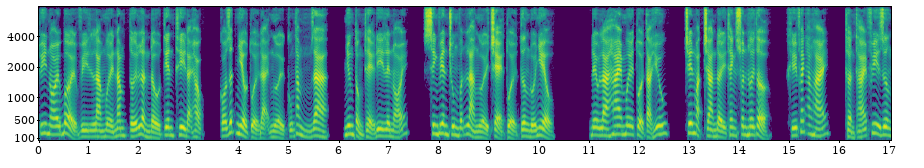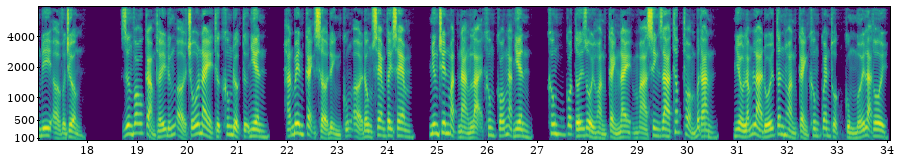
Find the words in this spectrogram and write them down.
Tuy nói bởi vì là 10 năm tới lần đầu tiên thi đại học, có rất nhiều tuổi đại người cũng tham gia, nhưng tổng thể đi lên nói, sinh viên chung vẫn là người trẻ tuổi tương đối nhiều. Đều là 20 tuổi tả hữu, trên mặt tràn đầy thanh xuân hơi thở, khí phách hăng hái, thần thái phi dương đi ở vườn trường. Dương Võ cảm thấy đứng ở chỗ này thực không được tự nhiên, hắn bên cạnh sở đỉnh cũng ở đông xem tây xem, nhưng trên mặt nàng lại không có ngạc nhiên, không có tới rồi hoàn cảnh này mà sinh ra thấp thỏm bất an, nhiều lắm là đối tân hoàn cảnh không quen thuộc cùng mới lạ thôi.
